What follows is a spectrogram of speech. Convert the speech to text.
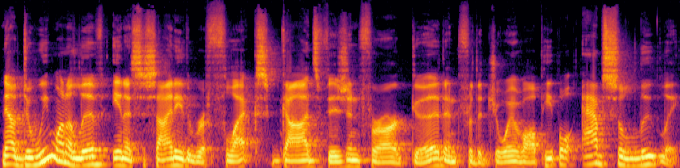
Now do we want to live in a society that reflects god's vision for our good and for the joy of all people? Absolutely.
